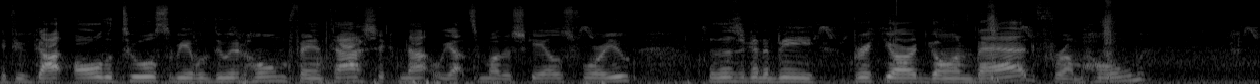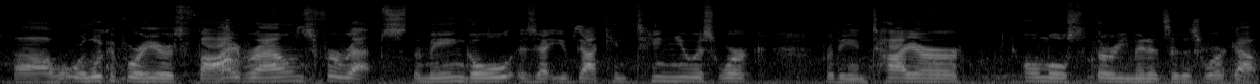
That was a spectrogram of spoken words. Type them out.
If you've got all the tools to be able to do it at home, fantastic. If not, we got some other scales for you. So this is going to be Brickyard Gone Bad from home. Uh, what we're looking for here is five rounds for reps. The main goal is that you've got continuous work for the entire almost 30 minutes of this workout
